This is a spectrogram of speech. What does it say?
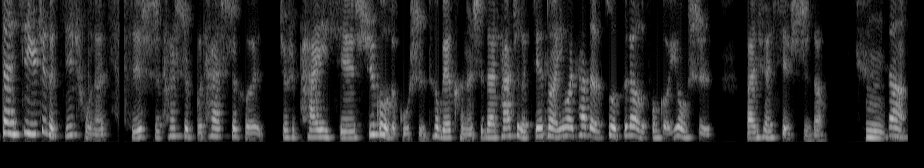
但基于这个基础呢，其实他是不太适合就是拍一些虚构的故事，特别可能是在他这个阶段，因为他的做资料的风格又是完全写实的。嗯，那。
